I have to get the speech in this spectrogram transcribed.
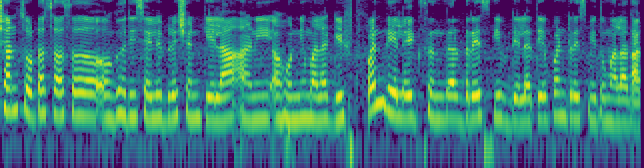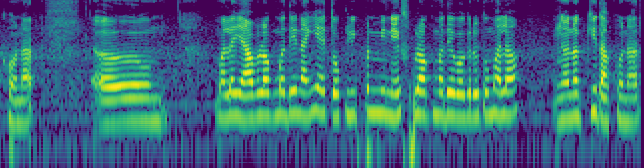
छान छोटासा असं घरी सेलिब्रेशन केला आणि अहोंनी मला गिफ्ट पण दिलं एक सुंदर ड्रेस गिफ्ट दिला. ते पण ड्रेस मी तुम्हाला दाखवणार. मला या व्लॉगमध्ये नाही आहे तो क्लिप पण मी नेक्स्ट ब्लॉगमध्ये वगैरे तुम्हाला नक्की दाखवणार.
